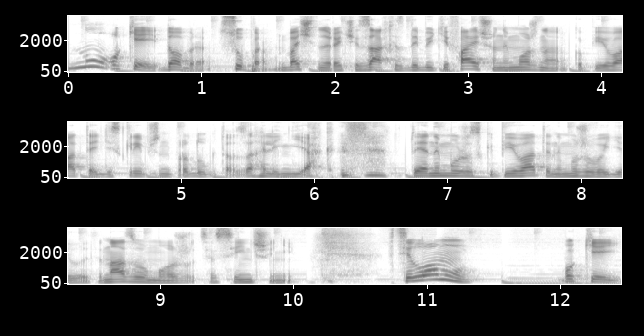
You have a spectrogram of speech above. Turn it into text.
Ну, окей, добре, супер. Бачите, до речі, захист Debutify, що не можна копіювати description продукту взагалі ніяк. Тобто я не можу скопіювати, не можу виділити. Назву можу, це все інше ні. В цілому. Окей,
